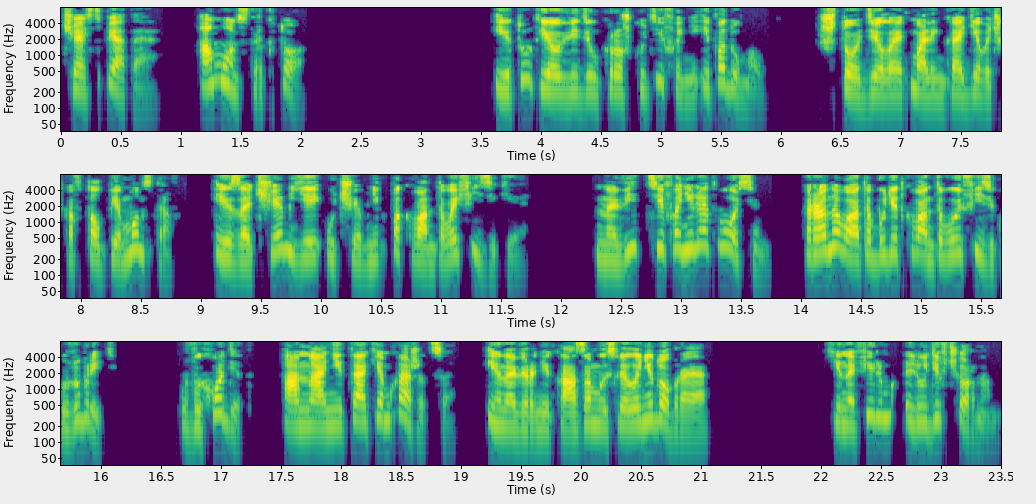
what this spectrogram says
Часть пятая. А монстр кто? И тут я увидел крошку Тифани и подумал, что делает маленькая девочка в толпе монстров и зачем ей учебник по квантовой физике. На вид Тифани лет восемь. Рановато будет квантовую физику зубрить. Выходит, она не та, кем кажется, и наверняка замыслила недоброе. Кинофильм «Люди в черном».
